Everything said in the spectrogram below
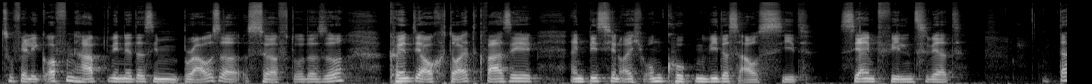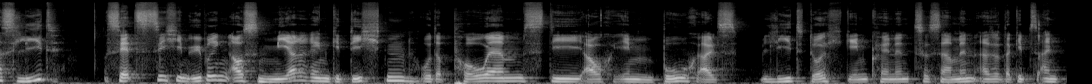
zufällig offen habt, wenn ihr das im Browser surft oder so, könnt ihr auch dort quasi ein bisschen euch umgucken, wie das aussieht. Sehr empfehlenswert. Das Lied setzt sich im Übrigen aus mehreren Gedichten oder Poems, die auch im Buch als Lied durchgehen können, zusammen. Also da gibt es ein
